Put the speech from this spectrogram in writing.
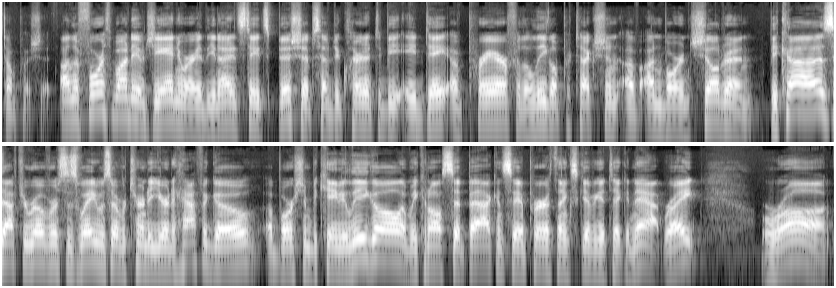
Don't push it. On the fourth Monday of January, the United States bishops have declared it to be a day of prayer for the legal protection of unborn children. Because after Roe v. Wade was overturned a year and a half ago, abortion became illegal, and we can all sit back and say a prayer thanksgiving and take a nap, right? Wrong.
